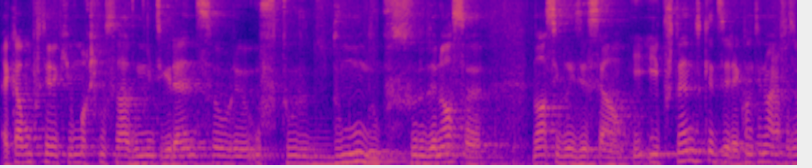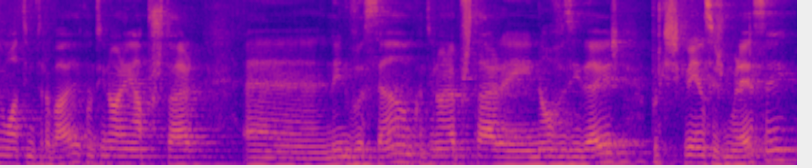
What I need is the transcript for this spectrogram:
acabam por ter aqui uma responsabilidade muito grande sobre o futuro do mundo, o futuro da nossa, nossa civilização. E, e, portanto, quer dizer, é continuar a fazer um ótimo trabalho, continuarem a apostar uh, na inovação, continuar a apostar em novas ideias, porque as crianças merecem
